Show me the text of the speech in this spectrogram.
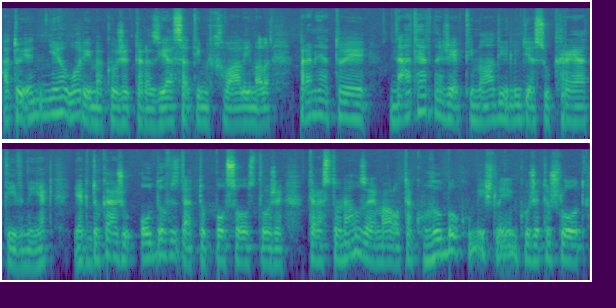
A to ja nehovorím, ako že teraz ja sa tým chválim, ale pre mňa to je nádherné, že jak tí mladí ľudia sú kreatívni, jak, jak dokážu odovzdať to posolstvo, že teraz to naozaj malo takú hlbokú myšlienku, že to šlo od,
